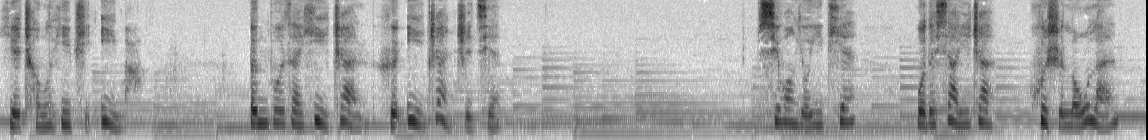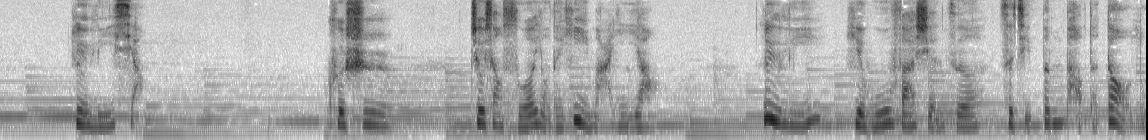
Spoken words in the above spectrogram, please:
也成了一匹驿马，奔波在驿站和驿站之间。希望有一天，我的下一站会是楼兰。绿篱想。可是，就像所有的驿马一样，绿篱也无法选择自己奔跑的道路。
